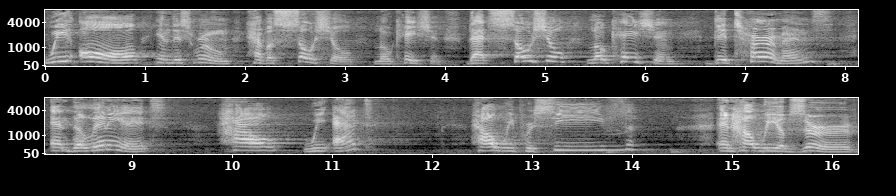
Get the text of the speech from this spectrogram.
We all in this room have a social location. That social location determines and delineates how we act, how we perceive, and how we observe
